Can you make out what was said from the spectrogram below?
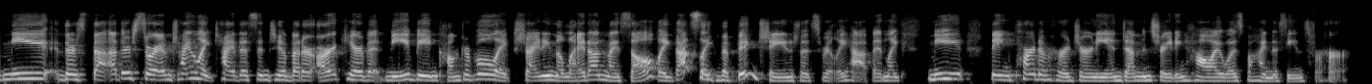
me there's that other story. I'm trying to like tie this into a better arc here but me being comfortable like shining the light on myself like that's like the big change that's really happened. Like me being part of her journey and demonstrating how i was behind the scenes for her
